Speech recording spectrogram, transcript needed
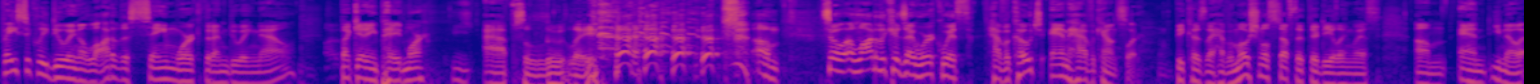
basically doing a lot of the same work that I'm doing now. But getting paid more? Absolutely. um, so a lot of the kids I work with have a coach and have a counselor because they have emotional stuff that they're dealing with. Um, and you know,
